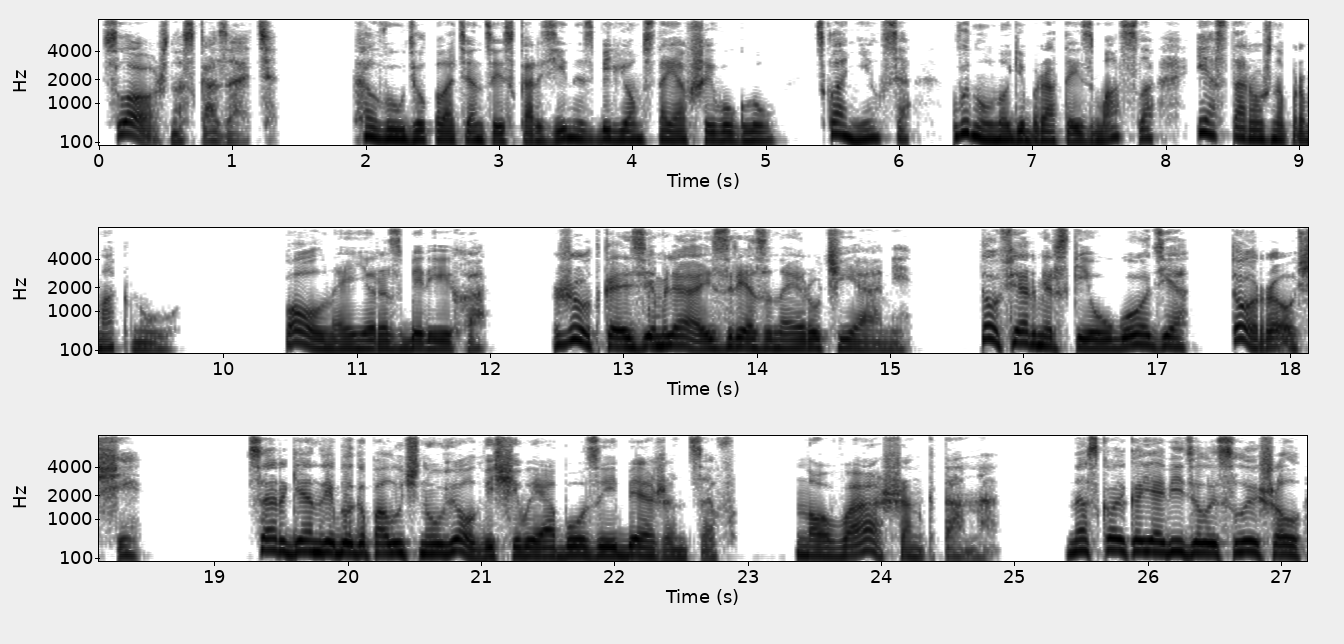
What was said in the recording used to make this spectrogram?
«Сложно сказать». Хелл выудил полотенце из корзины с бельем, стоявшей в углу, склонился, вынул ноги брата из масла и осторожно промокнул. Полная неразбериха. Жуткая земля, изрезанная ручьями. То фермерские угодья, то рощи. Сэр Генри благополучно увел вещевые обозы и беженцев. Но Вашингтон... Насколько я видел и слышал,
